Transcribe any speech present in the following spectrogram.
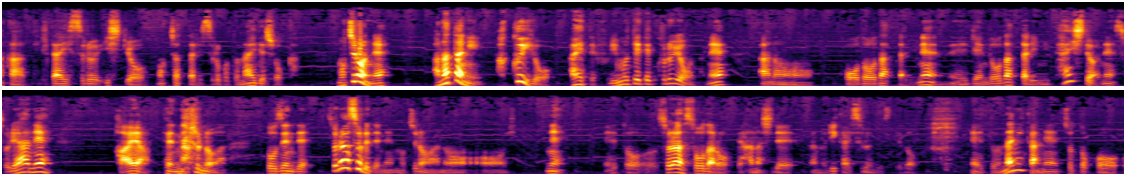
なんか敵対する意識を持っちゃったりすることないでしょうか？もちろんね、あなたに悪意をあえて振り向けてくるようなね、あの、行動だったりね、え言動だったりに対してはね、そりゃね、はやってなるのは当然で、それはそれでね、もちろんあの、ね、えっ、ー、と、それはそうだろうって話であの理解するんですけど、えっ、と、何かね、ちょっとこ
